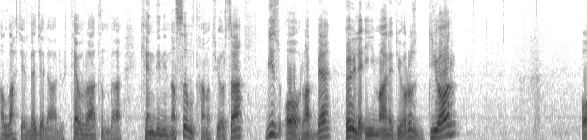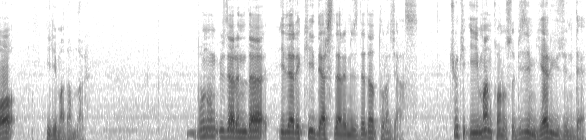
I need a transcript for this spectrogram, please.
Allah Celle Celaluhu Tevrat'ında kendini nasıl tanıtıyorsa biz o Rabbe öyle iman ediyoruz diyor o ilim adamları. Bunun üzerinde ileriki derslerimizde de duracağız. Çünkü iman konusu bizim yeryüzünde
